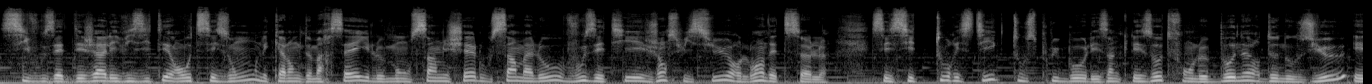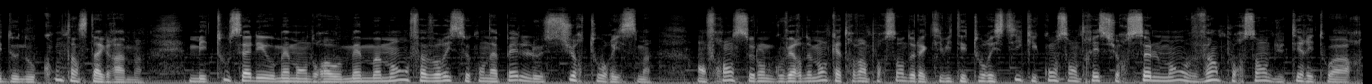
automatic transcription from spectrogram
Si vous êtes déjà allé visiter en haute saison les calanques de Marseille, le mont Saint-Michel ou Saint-Malo, vous étiez, j'en suis sûr, loin d'être seul. Ces sites touristiques, tous plus beaux les uns que les autres, font le bonheur de nos yeux et de nos comptes Instagram. Mais tous aller au même endroit au même moment favorise ce qu'on appelle le surtourisme. En France, selon le gouvernement, 80% de l'activité touristique est concentrée sur seulement 20% du territoire.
